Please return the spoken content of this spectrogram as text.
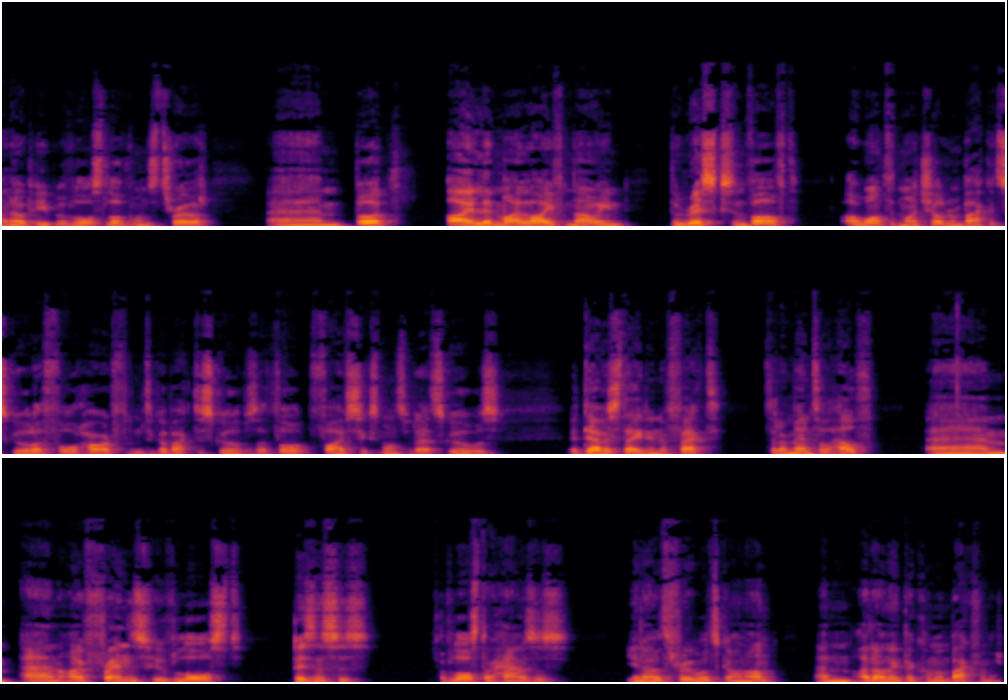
I know people have lost loved ones through it. Um, but I live my life knowing the risks involved. I wanted my children back at school. I fought hard for them to go back to school because I thought five, six months without school was a devastating effect to their mental health. Um, and I have friends who've lost businesses, have lost their houses, you know, through what's going on. And I don't think they're coming back from it.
